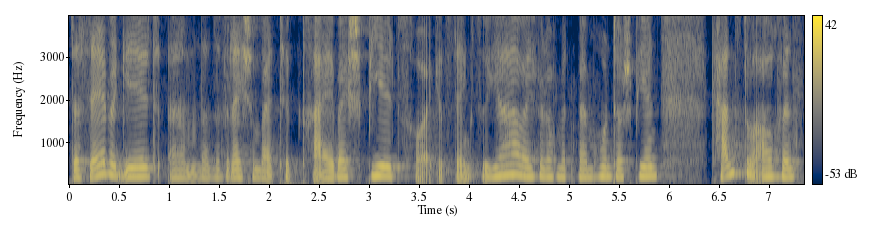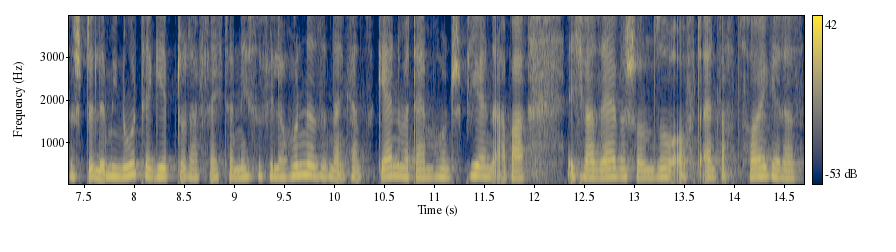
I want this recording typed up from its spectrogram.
Dasselbe gilt, ähm, dann sind wir gleich schon bei Tipp 3, bei Spielzeug. Jetzt denkst du, ja, aber ich will doch mit meinem Hund da spielen. Kannst du auch, wenn es eine stille Minute gibt oder vielleicht dann nicht so viele Hunde sind, dann kannst du gerne mit deinem Hund spielen. Aber ich war selber schon so oft einfach Zeuge, dass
